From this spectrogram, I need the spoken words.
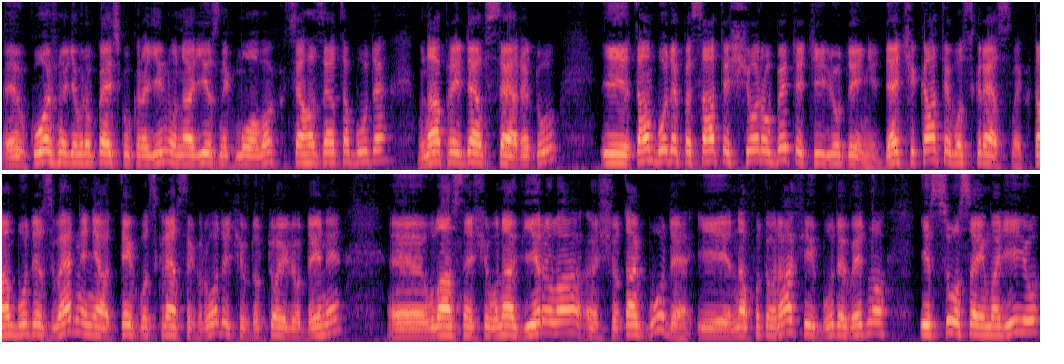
е, в кожну європейську країну на різних мовах ця газета буде. Вона прийде в середу. І там буде писати, що робити тій людині, де чекати воскреслих. Там буде звернення тих воскреслих родичів до тої людини, е, власне, що вона вірила, е, що так буде. І на фотографії буде видно Ісуса і Марію е,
